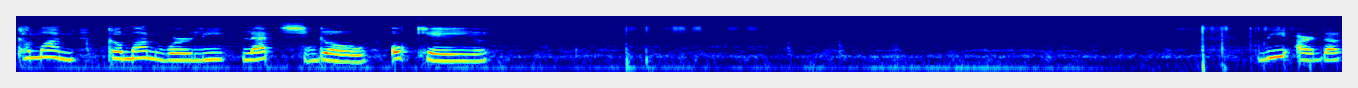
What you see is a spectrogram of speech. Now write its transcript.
Come on, come on, Whirly. Let's go. Okay. We are the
